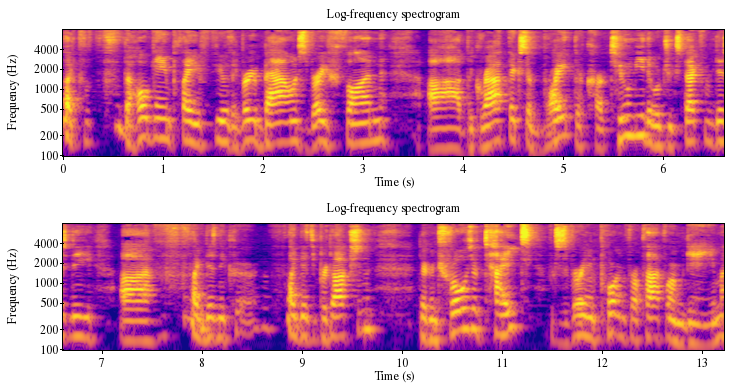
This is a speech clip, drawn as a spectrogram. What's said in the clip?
like the whole gameplay feels like very balanced, very fun. Uh, the graphics are bright, they're cartoony, they're what you expect from Disney, uh, like Disney, like Disney production. Their controls are tight, which is very important for a platform game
